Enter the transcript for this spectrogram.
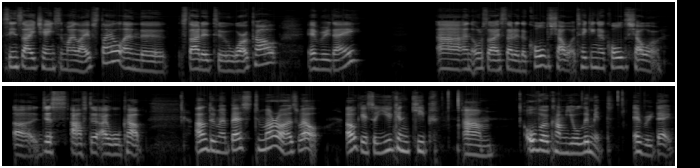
since I changed my lifestyle and uh, started to work out every day, uh, and also I started a cold shower, taking a cold shower uh, just after I woke up. I'll do my best tomorrow as well. Okay, so you can keep um, overcome your limit every day.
